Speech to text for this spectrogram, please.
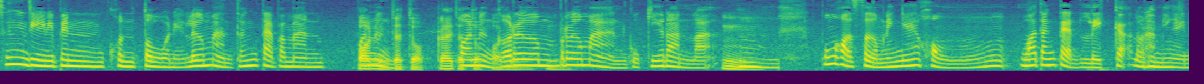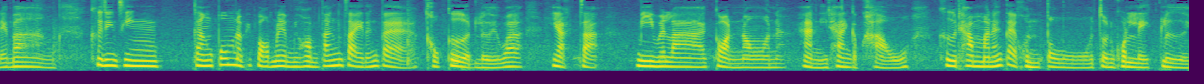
ซึ่งจริงๆนี่เป็นคนโตเนี่ยเริ่มอ่านตั้งแต่ประมาณปหนึ่งจะจบใกล้จะจบปหนึ่งก็เริ่มเริ่มอ่านกุกกี้รันละปุ้งขอเสริมในแง่ของว่าตั้งแต่เล็กอะเราทำยังไงได้บ้าง คือจริง ๆ ทั้งปุ้มและพี่ป๊อปเนี่ยมีความตั้งใจตั้งแต่เขาเกิดเลยว่า อยากจะมีเวลาก่อนนอนอ่านนิทานกับเขา คือทำมาตั้งแต่คนโตจนคนเล็กเลย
